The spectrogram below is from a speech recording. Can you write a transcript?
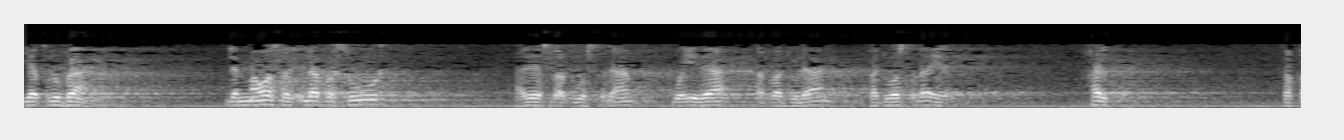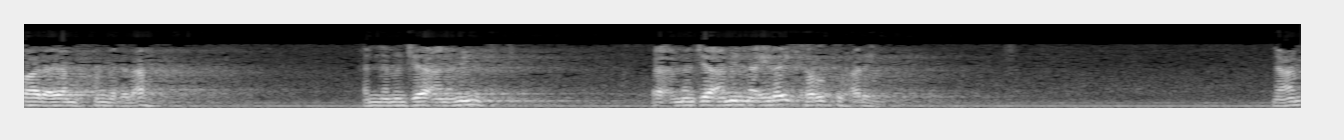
يطلبان. لما وصل إلى الرسول عليه الصلاة والسلام وإذا الرجلان قد وصلا إلى خلفه فقال يا محمد العهد أن من جاءنا منك من جاء منا إليك ترده عليه نعم.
